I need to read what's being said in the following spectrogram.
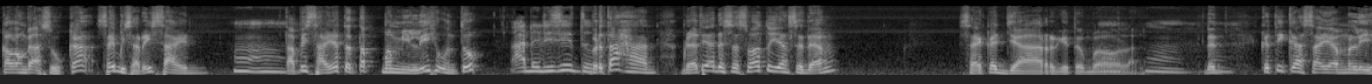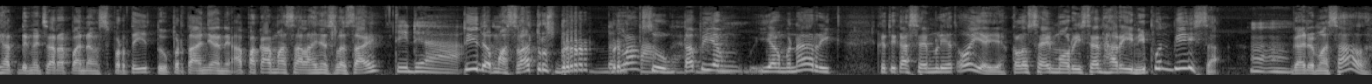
Kalau nggak suka, saya bisa resign. Mm-mm. Tapi saya tetap memilih untuk Ada di situ. bertahan. Berarti ada sesuatu yang sedang saya kejar gitu Mbak Ola. hmm, Dan ketika saya melihat dengan cara pandang seperti itu, pertanyaannya apakah masalahnya selesai? Tidak. Tidak, masalah terus ber- berlangsung. Tapi yang yang menarik, ketika saya melihat, oh iya ya, kalau saya mau resign hari ini pun bisa, Mm-mm. nggak ada masalah.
